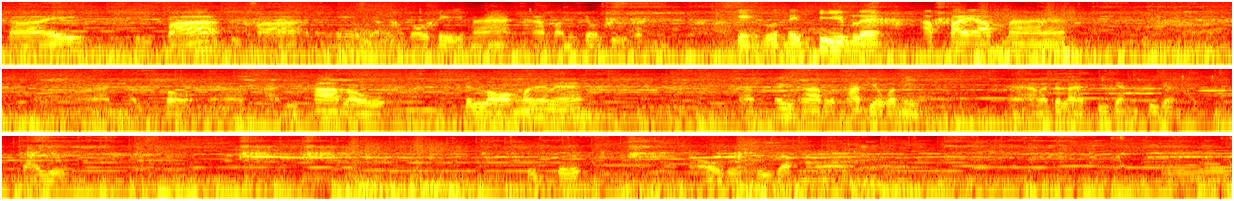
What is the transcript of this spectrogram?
ใช้สีฟ้าสีฟ้านี่โจจิมากนะครับตอนนี้โจจิผมเก่งสุดในทีมเลยอัพไปอัพมานะต่อนะครับอันนี้ภาพเราเป็นรองแล้วใช่ไหมครับไอ้ภาพเราภาพเดียวกันนี่ อ่าไม่เป็นไรพี่กันพี่กันได้อยู่ปึ๊บปึ๊บเอาดูตีกลับมาเออ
